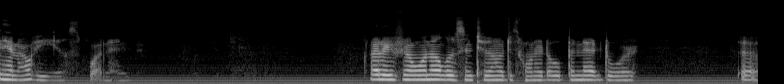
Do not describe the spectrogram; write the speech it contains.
You know he is, but I don't even want to listen to him. I just wanted to open that door. Uh,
